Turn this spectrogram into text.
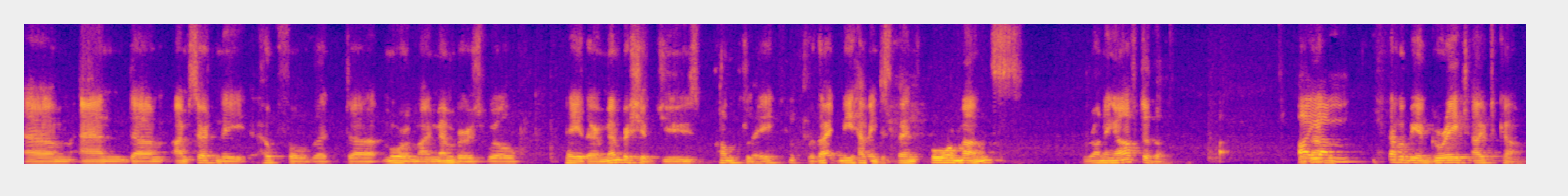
um, and um, I'm certainly hopeful that uh, more of my members will pay their membership dues promptly without me having to spend four months running after them. So I, that, um, would, that would be a great outcome.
